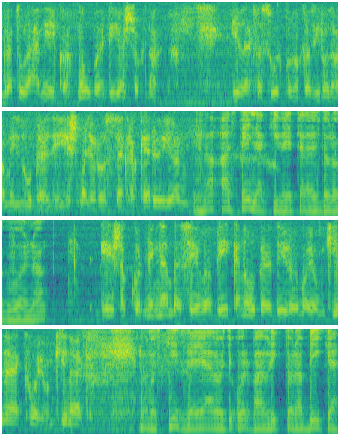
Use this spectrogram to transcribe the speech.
gratulálnék a Nobel-díjasoknak, illetve szurkolok az irodalmi Nobel-díj is Magyarországra kerüljön. Na, az tényleg kivételes dolog volna és akkor még nem beszélve a béke Nobel-díjról, vajon kinek, vajon kinek. Na most képzelj el, hogy Orbán Viktor a béke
